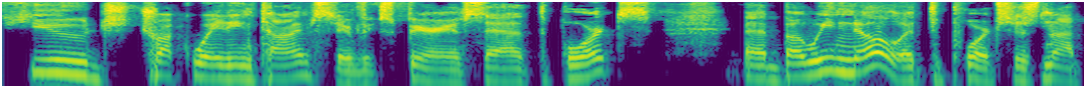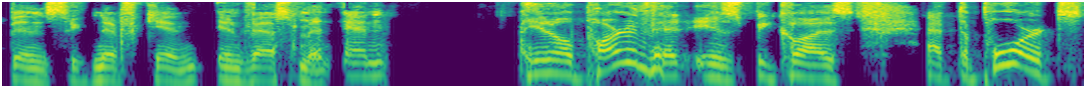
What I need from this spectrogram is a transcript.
huge truck waiting times. They've experienced that at the ports. Uh, but we know at the ports there's not been significant investment. And you know, part of it is because at the ports,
